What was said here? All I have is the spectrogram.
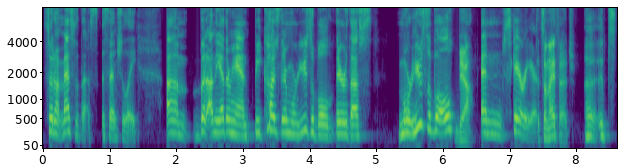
so don't mess with us. Essentially, um, but on the other hand, because they're more usable, they're thus more usable Yeah. and scarier. It's a knife edge. Uh, it's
